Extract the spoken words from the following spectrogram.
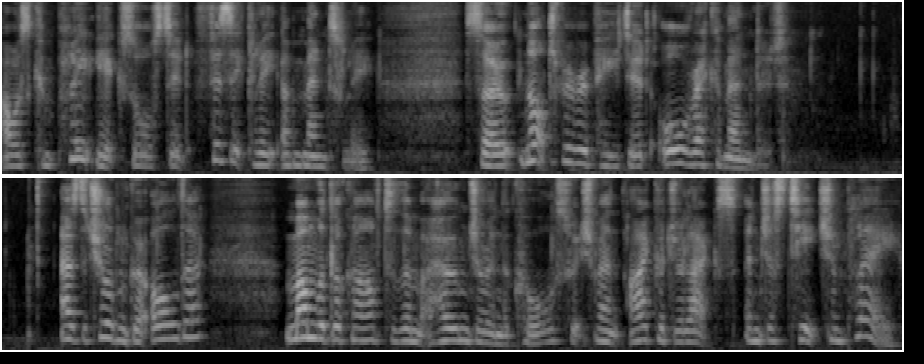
I was completely exhausted physically and mentally, so not to be repeated or recommended. As the children grew older, Mum would look after them at home during the course, which meant I could relax and just teach and play.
